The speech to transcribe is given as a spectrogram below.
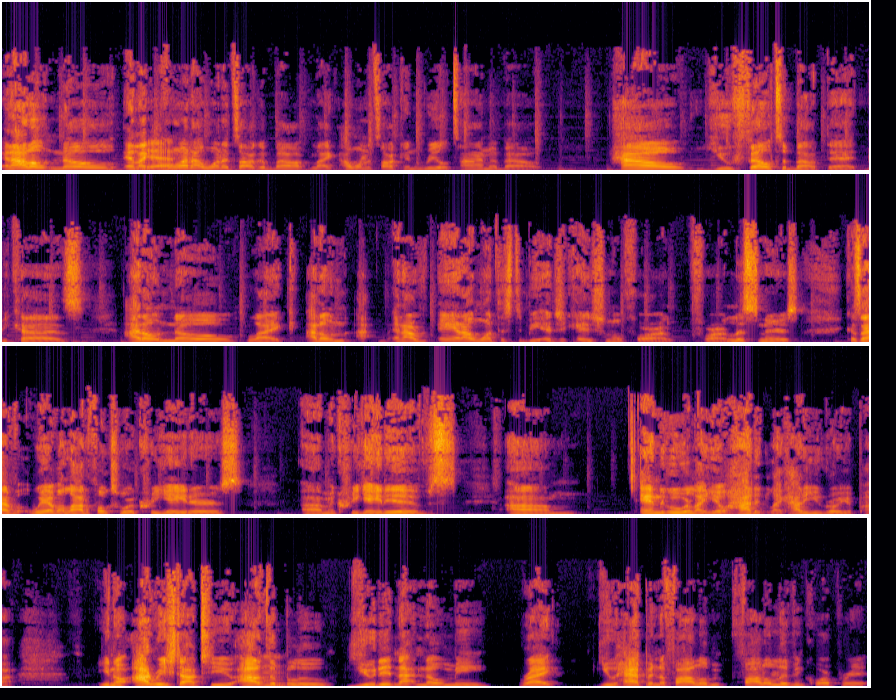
and I don't know, and like, yeah. one, I want to talk about, like, I want to talk in real time about how you felt about that because I don't know, like I don't, and I and I want this to be educational for our for our listeners because I have we have a lot of folks who are creators um, and creatives, um, and who are like, yo, how did like how do you grow your pot? You know, I reached out to you out of the Mm. blue. You did not know me, right? You happen to follow follow Living Corporate.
